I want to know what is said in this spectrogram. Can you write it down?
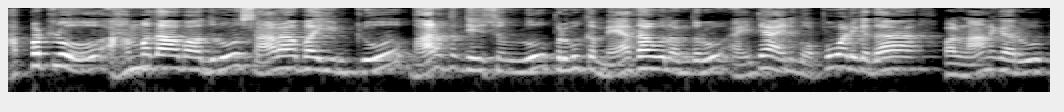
అప్పట్లో అహ్మదాబాదులో సారాబాయి ఇంట్లో భారతదేశంలో ప్రముఖ మేధావులందరూ అంటే ఆయన గొప్పవాడు కదా వాళ్ళ నాన్నగారు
